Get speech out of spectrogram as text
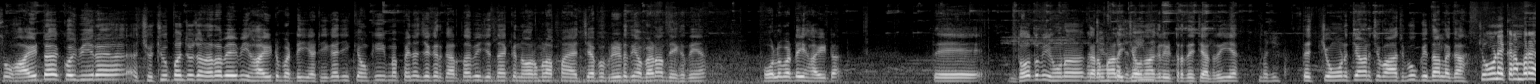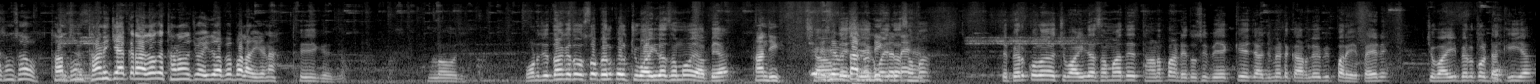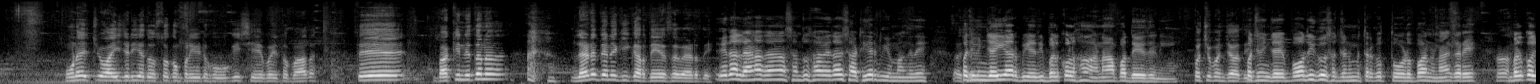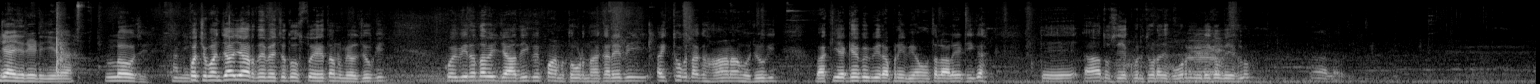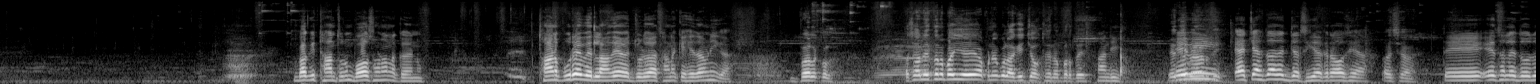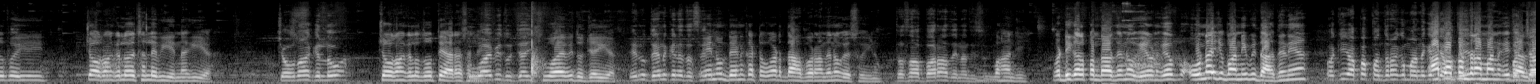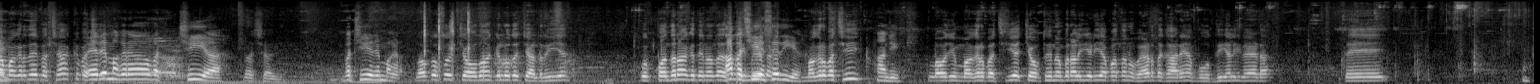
ਸੋ ਹਾਈਟ ਕੋਈ ਵੀਰ ਛੁੱਛੂ ਪੰਜੋ ਚ ਨਾ ਰਵੇ ਵੀ ਹਾਈਟ ਵੱਡੀ ਆ ਠੀਕ ਆ ਜੀ। ਕਿਉਂਕਿ ਮੈਂ ਪਹਿਲਾਂ ਜ਼ਿਕਰ ਕਰਤਾ ਵੀ ਜਿੱਦਾਂ ਇੱਕ ਨਾਰਮਲ ਆਪਾਂ ਐਚਐਫ ਬਰੀਡ ਦੀਆਂ ਵਹਿੜਾਂ ਦੇਖਦੇ ਆ ਫੁੱਲ ਵੱਡੀ ਹਾਈਟ ਆ। ਤੇ ਦੁੱਧ ਵੀ ਹੁਣ ਕਰਮ ਵਾਲੀ 14 ਕੁ ਲੀਟਰ ਤੇ ਚੱਲ ਰਹੀ ਆ। ਬਾਜੀ। ਤੇ ਚੋਣ ਚਾਣ ਚਵਾਚਬੂ ਕਿਦਾਂ ਲੱਗਾ? ਚੋਣ ਇੱਕ ਨੰਬਰ ਹੈ ਸੰਧੂ ਸਾਹਿਬ। ਥਾਂ ਤੁਹਾਨੂੰ ਥਾਣੀ ਚੈੱਕ ਕਰਾ ਦੋਗੇ ਥਾਣਾ ਚਵਾਈ ਦੋ ਆਪੇ ਪਤਾ ਲੱਗ ਜਾਣਾ। ਠੀਕ ਹੈ ਜੀ। ਲਓ ਜੀ। ਹੁਣ ਜਿੱਦਾਂ ਕਿ ਦੋਸਤੋ ਬਿਲਕੁਲ ਚਵਾਈ ਦਾ ਸਮਾਂ ਹੋਇਆ ਪਿਆ। ਹਾਂਜੀ। ਸ਼ਾਮ ਇਸੇ ਦੇ ਨੂੰ 6 ਤੁਹਾਨੂੰ ਵਜੇ ਦਾ ਸਮਾਂ। ਤੇ ਬਿਲਕੁਲ ਚਵਾਈ ਦਾ ਸਮਾਂ ਤੇ ਥਣ ਭਾਂਡੇ ਤੁਸੀਂ ਵੇਖ ਕੇ ਜੱਜਮੈਂਟ ਕਰ ਲਿਓ ਵੀ ਭਰੇ ਪਏ ਨੇ। ਚਵਾਈ ਬਿਲਕੁਲ ਡੱਕੀ ਆ। ਹੁਣ ਇਹ ਚਵਾਈ ਜਿਹੜੀ ਆ ਦੋਸਤੋ ਕੰਪਲੀਟ ਹੋਊਗੀ 6 ਵਜੇ ਤੋਂ ਬਾਅਦ। ਤੇ ਬਾਕੀ ਨਿਤਨ ਲੈਣੇ ਦੇਣੇ ਕੀ ਕਰਦੇ ਆ ਇਸ ਵੈਡ ਦੇ? ਇਹਦਾ ਲੈਣਾ ਦੇਣਾ ਸੰਧੂ ਸਾਹਿਬ ਇਹਦਾ 60000 ਰੁਪਏ ਮੰਗਦੇ 55000 ਰੁਪਏ ਦੀ ਬਿਲਕੁਲ ਹਾਂ ਨਾ ਆਪਾਂ ਦੇ ਦੇਣੀ ਆ। 55 ਦੀ। 55 ਬਹੁਤ ਹੀ ਕੋਈ ਸੱਜਣ ਮਿੱਤਰ ਕੋ ਤੋੜ ਭੰਨ ਨਾ ਕਰੇ। ਬਿਲਕੁਲ ਜਾਇਜ਼ ਰੇਟ ਜੀ ਇਹਦਾ। ਲਓ ਜੀ 55000 ਦੇ ਵਿੱਚ ਦੋਸਤੋ ਇਹ ਤੁਹਾਨੂੰ ਮਿਲ ਜੂਗੀ। ਕੋਈ ਵੀਰਾਂ ਦਾ ਵੀ ਜ਼ਿਆਦਾ ਕੋਈ ਭੰਨ ਤੋੜ ਨਾ ਕਰੇ ਵੀ ਇੱਥੋਂ ਤੱਕ ਹਾਂ ਨਾ ਹੋ ਜੂਗੀ। ਬਾਕੀ ਅੱਗੇ ਕੋਈ ਵੀਰ ਆਪਣੀ ਵਿਉਂਤ ਲਾ ਲੇ ਠੀਕ ਆ। ਤੇ ਆਹ ਤੁਸੀਂ ਇੱਕ ਵਾਰੀ ਥੋੜਾ ਜਿਹਾ ਹੋਰ ਨੇੜੇ ਤੋਂ ਵੇਖ ਲਓ। ਆਹ ਲਓ ਬਾਕੀ ਥਾਂ ਤੁਹਾਨੂੰ ਬਹੁਤ ਸੋਹਣਾ ਲੱਗਾ ਇਹਨੂੰ। ਥਣ ਪੂਰੇ ਵਿਰਲਾਂ ਦੇ ਜੁੜਿਆ ਥਣ ਕਿਸੇ ਦਾ ਵੀ ਨਹੀਂਗਾ। ਬਿਲਕੁਲ। ਅੱਛਾ ਨਿਤਨ ਭਾਈ ਇਹ ਆਪਣੇ ਕੋਲ ਆ ਗਈ ਚੌਥੇ ਨੰਬਰ ਤੇ। ਹਾਂਜੀ। ਇਹ ਵੀ ਐਚਐਫ ਦਾ ਜਰਸੀਆ ਕਰਾਉਸ ਆ। ਅੱਛਾ। ਤੇ ਇਹ ਥੱਲੇ ਦੁੱਧ ਕੋਈ 14 ਕਿਲੋ ਇਹ ਥੱਲੇ ਵੀ ਇਹਨਾਂ ਕੀ ਆ। 14 ਕਿਲੋ ਆ 14 ਕਿਲੋ ਦੁੱਧ ਤਿਆਰ ਆ ਥੱਲੇ ਸੂਆ ਵੀ ਦੂਜਾ ਹੀ। ਸੂਆ ਵੀ ਦੂਜਾ ਹੀ ਆ। ਇਹਨੂੰ ਦਿਨ ਕਿੰਨੇ ਦੱਸੇ? ਇਹਨੂੰ ਦਿਨ ਘੱਟੋ ਘੱਟ 10 12 ਦਿਨ ਹੋ ਗਏ ਸੂਈ ਨੂੰ। 10 12 ਦਿਨਾਂ ਦੀ ਸੂਈ। ਹਾਂਜੀ। ਵੱਡੀ ਗੱਲ 15 ਦਿਨ ਹੋ ਗਏ ਹੋਣਗੇ। ਉਹਨਾਂ ਦੀ ਜ਼ੁਬਾਨੀ ਵੀ ਦੱਸ ਦੇਣੇ ਆ। ਬਾਕੀ ਆਪਾਂ 15 ਕ ਮੰਨ ਕੇ ਆਪਾਂ ਚੱਲਦੇ 15 ਮੰਨ ਕੇ ਬੱਚਾ ਚੱਲਦੇ ਮਗਰ ਦੇ ਬੱਚਾ ਕਿ ਬੱਚਾ? ਇਹਦੇ ਮਗਰ ਵੱਛੀ ਆ। ਅੱਛਾ ਜੀ। ਵੱਛੀ ਇਹਦੇ ਮਗਰ। ਲਓ ਦੋਸਤੋ 14 ਕਿਲੋ ਤੇ ਚੱਲ ਰਹੀ ਹੈ ਕੋਈ 15 ਕ ਦਿਨਾਂ ਦਾ ਆ estimate- ਇਸੇ ਦੀ ਆ। ਮਗਰ ਬੱਚੀ ਹਾਂਜੀ। ਲਓ ਜੀ ਮਗਰ ਬੱਚੀ ਹੈ ਚੌਥੇ ਨੰਬਰ ਵਾਲੀ ਜਿਹੜੀ ਆਪਾਂ ਤੁਹਾਨੂੰ ਵੈੜ ਦਿਖਾ ਰਹੇ ਹਾਂ ਬੋਦੀ ਵਾਲੀ ਵੈੜ ਆ। ਤੇ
